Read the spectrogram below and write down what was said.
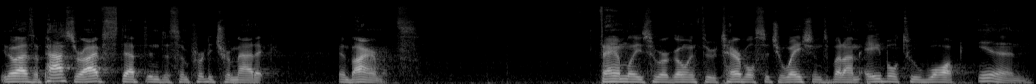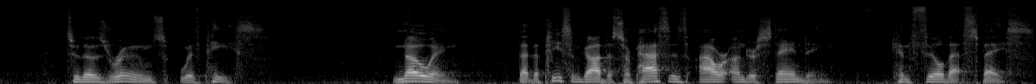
You know, as a pastor, I've stepped into some pretty traumatic environments. Families who are going through terrible situations, but I'm able to walk in to those rooms with peace knowing that the peace of God that surpasses our understanding can fill that space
